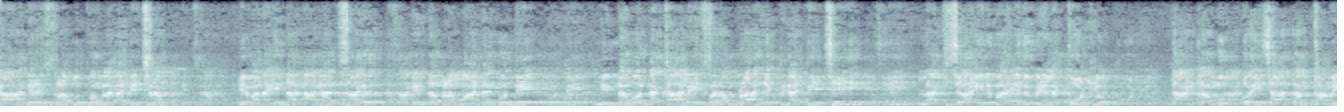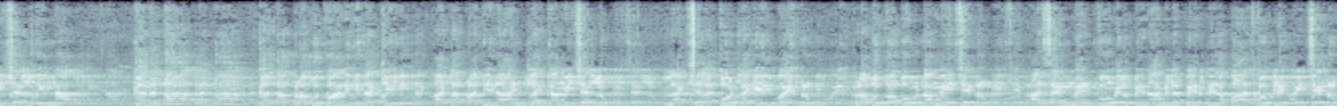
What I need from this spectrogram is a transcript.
కాంగ్రెస్ ప్రభుత్వంలో కట్టించినాం. ఏమనైందా? అయిందా సాగర్? ఎంత బ్రహ్మాండంగా ఉంది. నిన్న మొన్న కాళేశ్వరం ప్రాజెక్ట్ కట్టించి లక్ష ఇరవై ఐదు వేల కోట్లు. దాంట్లో ముప్పై శాతం కమిషన్లు తిన్న. ఘనత? గత ప్రభుత్వానికి దక్కింది. అట్లా ప్రతి దాంట్లో కమిషన్లు లక్షల కోట్లకు వెళ్ళిపోయినరు. ప్రభుత్వ భూములు అమ్మేసిండ్రు అసైన్మెంట్ భూములు బినామీల పేరు మీద పాస్ బుక్లు ఇప్పించిండ్రు.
